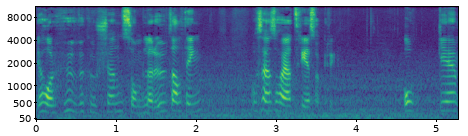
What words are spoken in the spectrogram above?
jag har huvudkursen som lär ut allting och sen så har jag tre saker till. Och eh,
